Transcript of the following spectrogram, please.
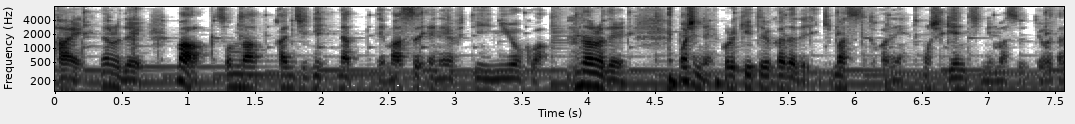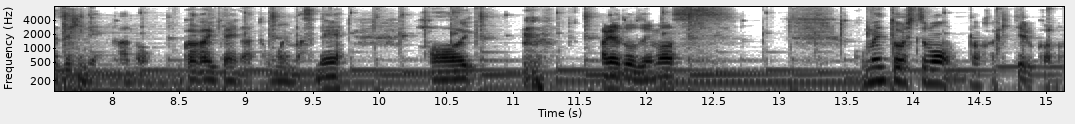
はい。なので、まあ、そんな感じになってます。NFT ニューヨークは。なので、もしね、これ聞いてる方で行きますとかね、もし現地にいますっていう方は、ぜひね、あの、伺いたいなと思いますね。はい。ありがとうございます。コメント、質問、なんか来てるかな？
